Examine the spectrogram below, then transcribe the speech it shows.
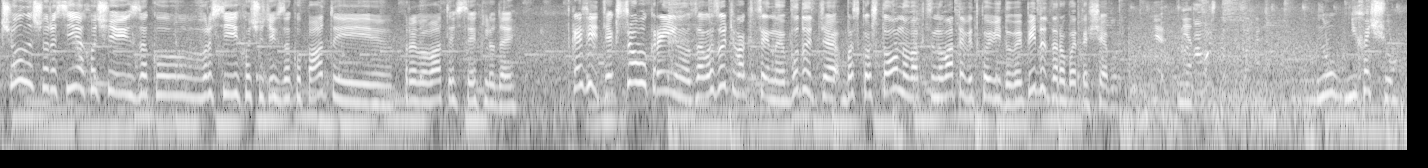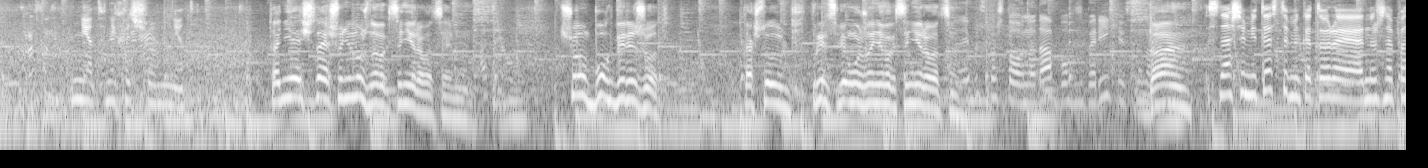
Чули, що Росія хоче їх заку... в Росії хочуть їх закупати і прививати всіх людей. Скажіть, якщо в Україну завезуть вакцину і будуть е, безкоштовно вакцинувати від ковіду, ви підете робити щеплення? Нет. Ну, не хочу. Нет, не хочу, нет. Да не, я считаю, что не нужно вакцинироваться ему. Что Бог бережет. Так что, в принципе, можно не вакцинироваться. І безкоштовно, да? Бог зберіг і все. Да, С нашими тестами, которые нужно по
